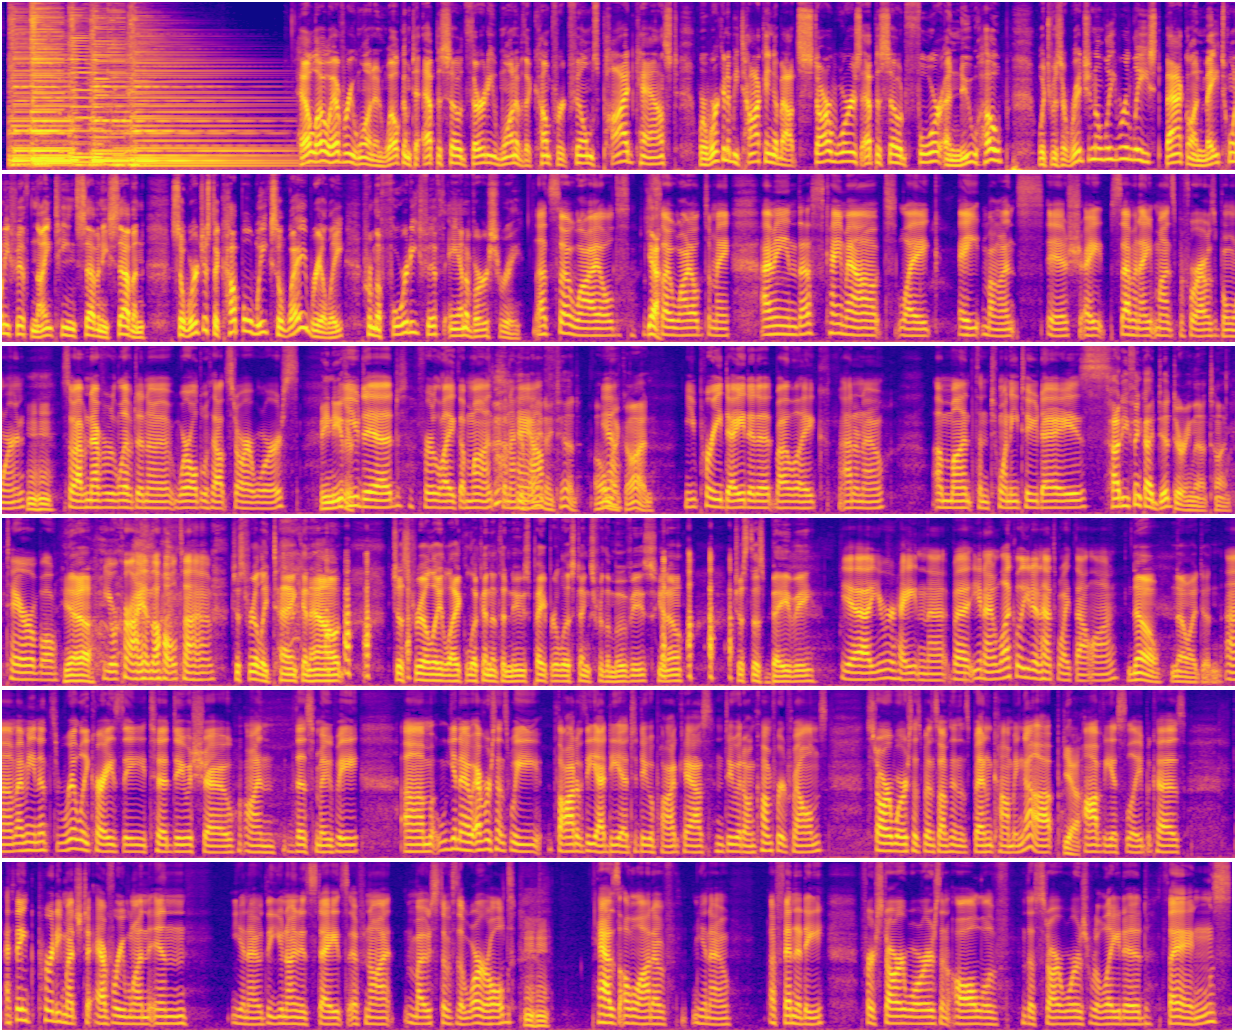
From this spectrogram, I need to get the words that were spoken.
Hello, everyone, and welcome to episode 31 of the Comfort Films podcast, where we're going to be talking about Star Wars Episode 4 A New Hope, which was originally released back on May 25th, 1977. So we're just a couple weeks away, really, from the 45th anniversary. That's so wild. Yeah. So wild to me. I mean, this came out like eight months ish, eight, seven, eight months before I was born. Mm-hmm. So I've never lived in a world without Star Wars. Me neither. You did for like a month and a half. right, I did. Oh Yeah. my God. You predated it by like, I don't know, a month and 22 days. How do you think I did during that time? Terrible. Yeah, You were crying the whole time. just really tanking out. just really like looking at the newspaper listings for the movies, you know? just this baby. Yeah, you were hating that, but you know, luckily you didn't have to wait that long. No, no, I didn't. Um, I mean, it's really crazy to do a show on this movie. Um, you know, ever since we thought of the idea to do a podcast and do it on Comfort Films, Star Wars has been something that's been coming up, Yeah. obviously, because I think pretty much to everyone in, you know, the United States, if not most of the world, hmm has a lot of, you know, affinity for Star Wars and all of the Star Wars related things.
